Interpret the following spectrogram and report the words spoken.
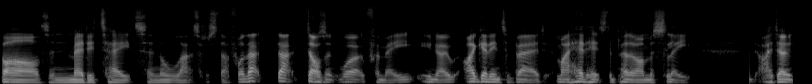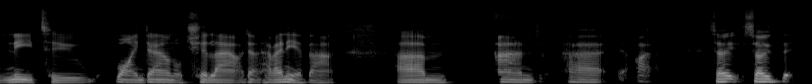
baths and meditates and all that sort of stuff well that that doesn't work for me you know i get into bed my head hits the pillow i'm asleep i don't need to wind down or chill out i don't have any of that um and uh I, so so th-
